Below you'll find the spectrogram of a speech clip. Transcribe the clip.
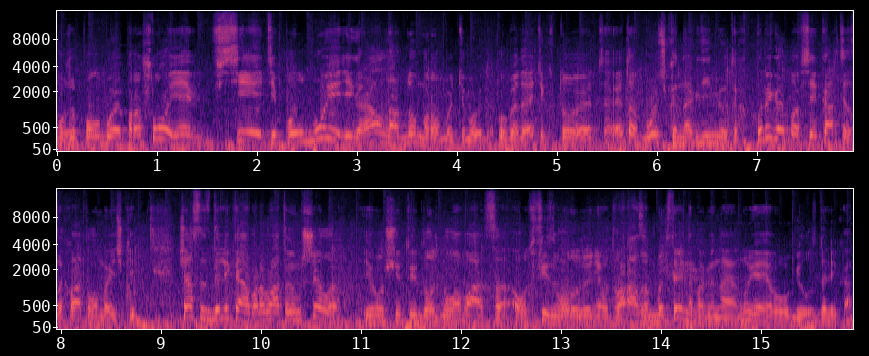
Уже полбоя прошло. Я все эти полбоя играл на одном роботе. Угадайте, кто это. Это бочка на огнеметах. Прыгал по всей карте, захватывал маячки. Сейчас издалека обрабатываем шелла. Его щиты должны ломаться. А вот физ вооружения в два раза быстрее, напоминаю. Ну, я его убил издалека.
